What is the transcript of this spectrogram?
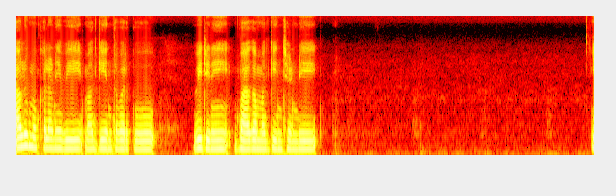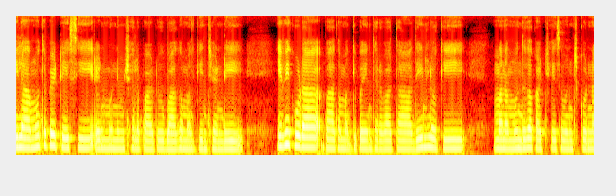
ఆలు ముక్కలు అనేవి మగ్గేంత వరకు వీటిని బాగా మగ్గించండి. ఇలా మూత పెట్టేసి రెండు మూడు నిమిషాల పాటు బాగా మగ్గించండి. ఇవి కూడా బాగా మగ్గిపోయిన తర్వాత దీనిలోకి మనం ముందుగా కట్ చేసి ఉంచుకున్న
